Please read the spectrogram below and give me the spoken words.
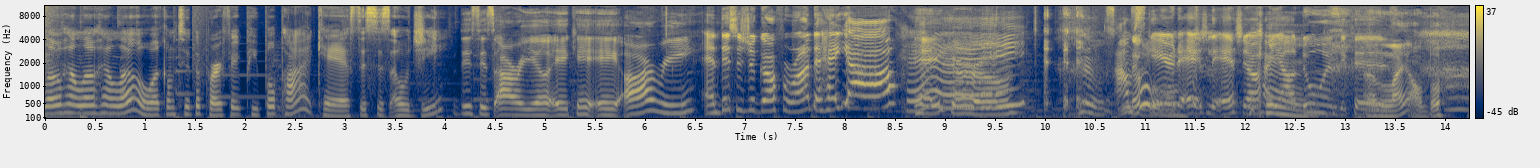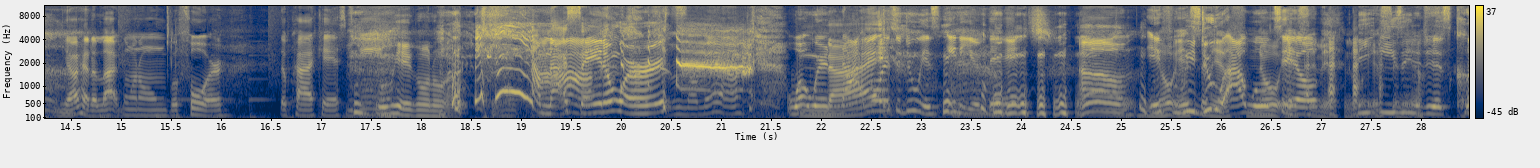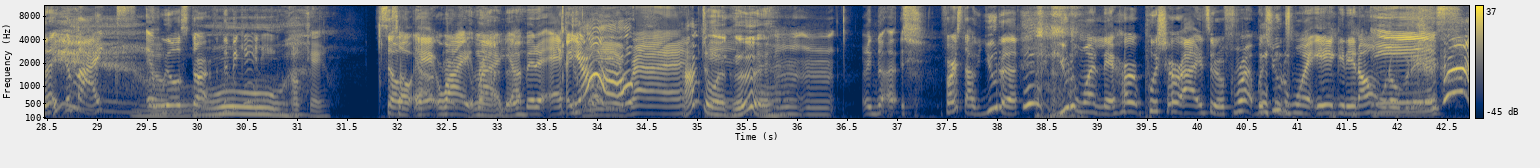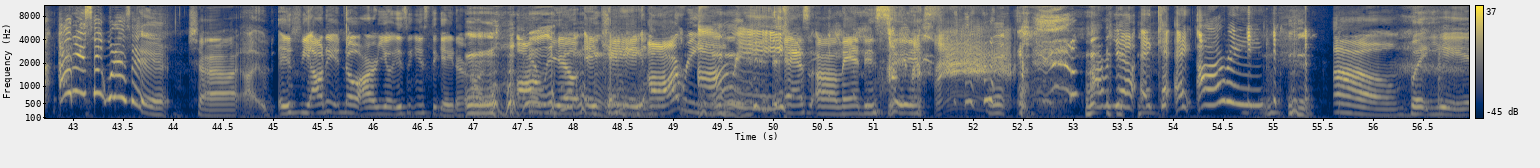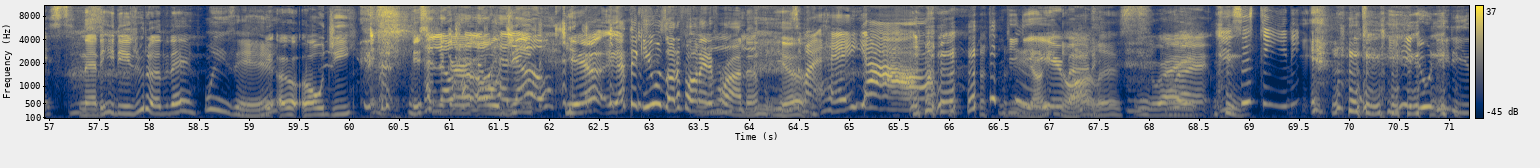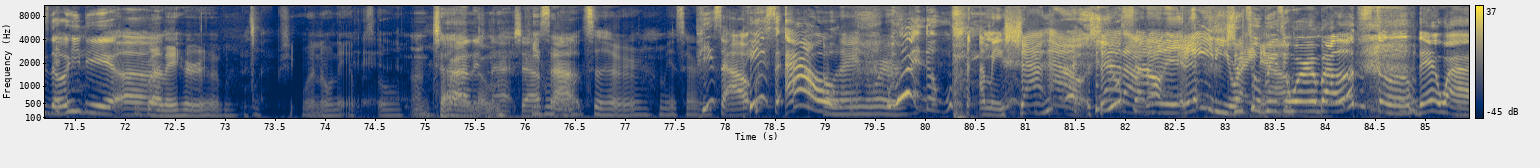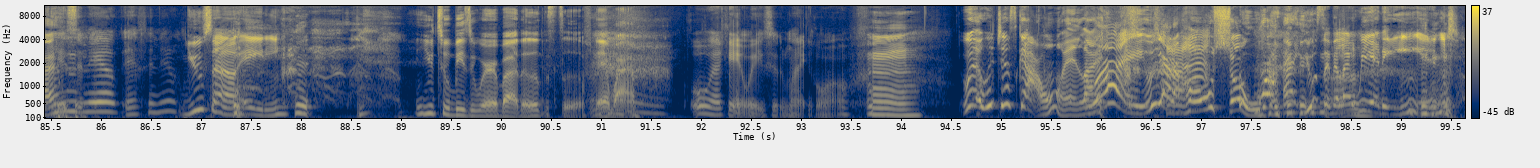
Hello, hello, hello. Welcome to the Perfect People Podcast. This is OG. This is Ariel, aka Ari. And this is your girl Ferranda. Hey y'all. Hey, girl. I'm Ooh. scared to actually ask y'all how y'all hmm. doing because Orlando. y'all had a lot going on before the podcast began. What began. we had going on? I'm not ah. saying them words. No, ma'am. What we're not Not. going to do is any of that. Um, if No we do, I will No tell. SNS. No be easy to just cut the mics and we'll start from the beginning. Okay. So, So act right, right. Londa. Y'all better act Y'all- right. Right. I'm doing good. Uh, First off, you the you the one let her push her out into the front, but you the one egging it on over there. Huh? I didn't say what I said. Child, uh, if y'all didn't know, Ariel is an instigator. Uh, Ariel, aka Ari, as uh, Landon says. Ariel, aka Ari. um, but yes. Now that he did you the other day. What is that? Uh, OG. This is Hello, the girl hello, OG. hello. Yeah, I think he was on the phone at Ferranda. Yeah. Somebody, hey y'all. he did Y'all, you know everybody. right. Right. This is Dee He didn't do Dee though. He did. Uh, Probably heard her. She went on the episode. Child, probably not. Child. Peace out knows? to her. Miss her. Peace out. Peace out. Oh, that ain't the word. What? The- I mean, shout out. Shout You out. sound That is- 80 She right too now. busy worrying about other stuff. That why. SNL. SNL. You sound 80. You too busy worrying about the other stuff. That why. Oh, I can't wait till the mic go off. Mm. we, we just got on. Like, Right. We got a whole show. Right. You said it like we at the end.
